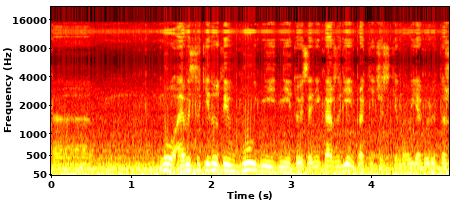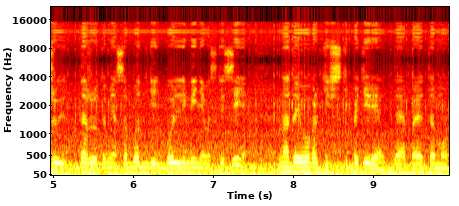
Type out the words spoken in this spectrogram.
Э, ну, а выставки идут и в будние дни, то есть они каждый день практически, ну, я говорю, даже, даже вот у меня свободный день более-менее воскресенье, надо его практически потерять, да, поэтому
